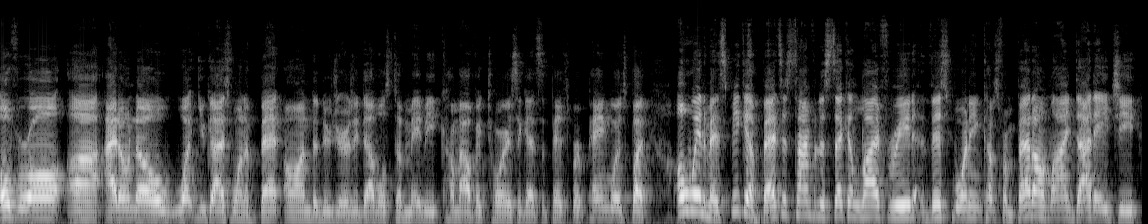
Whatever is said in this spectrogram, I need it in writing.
overall, uh, I don't know what you guys want to bet on the New Jersey Devils to maybe come out victorious against the Pittsburgh Penguins. But oh, wait a minute. Speaking of bets, it's time for the second live read this morning. It comes from betonline.ag.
